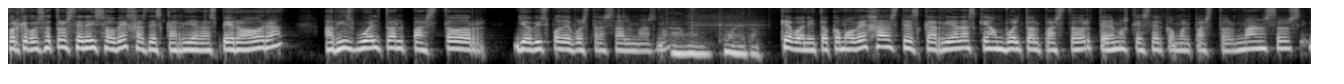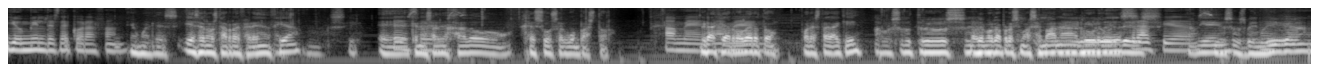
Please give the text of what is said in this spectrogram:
Porque vosotros eréis ovejas descarriadas, pero ahora habéis vuelto al pastor y obispo de vuestras almas. ¿no? Amén. Qué bonito. Qué bonito. Como ovejas descarriadas que han vuelto al pastor, tenemos que ser como el pastor, mansos y humildes de corazón. Y humildes. Y esa es nuestra referencia Sí. eh, que nos ha dejado Jesús, el buen pastor. Amén. Gracias, amén. Roberto, por estar aquí. A vosotros. Nos eh, vemos la próxima semana, Lourdes. Lourdes. Gracias. También. Dios os bendiga.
